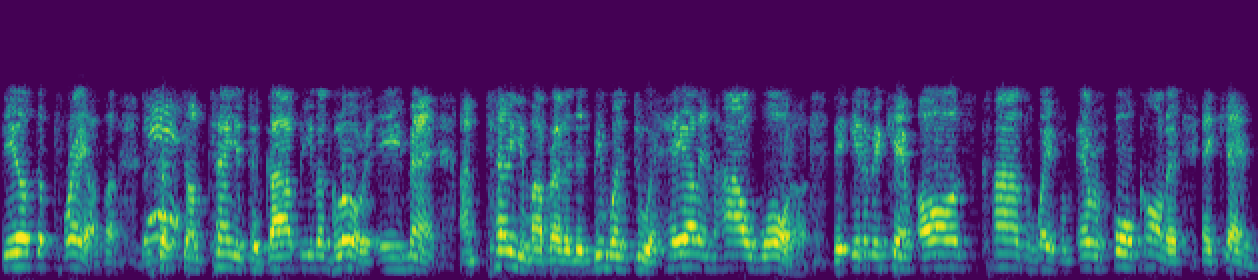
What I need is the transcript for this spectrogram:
feel the prayers. Uh, Yes. I'm telling you, to God be the glory, amen. I'm telling you, my brother, that we went through hell and high water. The enemy came all kinds of way from every four corner and came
